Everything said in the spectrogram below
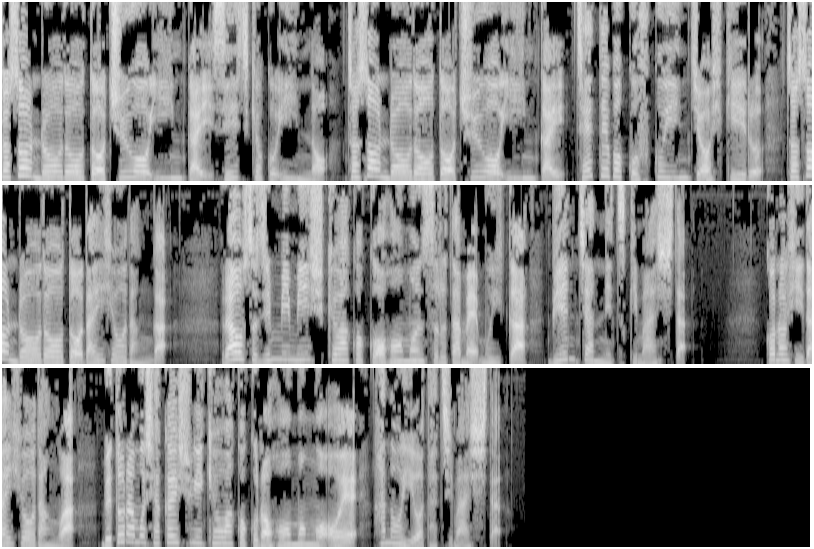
著村労働党中央委員会政治局委員の、著村労働党中央委員会チェテボク副委員長率いる、著村労働党代表団が、ラオス人民民主共和国を訪問するため6日、ビエンチャンに着きました。この日代表団は、ベトナム社会主義共和国の訪問を終え、ハノイを立ちました。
